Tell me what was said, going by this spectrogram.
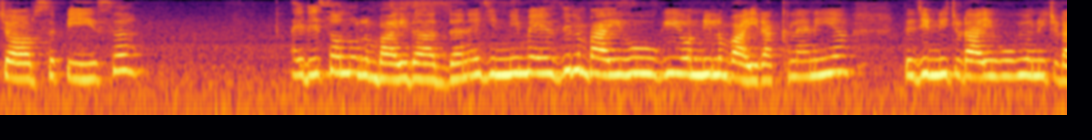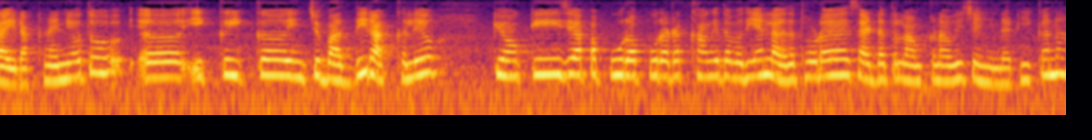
ਚੌਰਸ ਪੀਸ। ਇਹਦੀ ਸਾਨੂੰ ਲੰਬਾਈ ਦੱਸਦੇ ਨੇ ਜਿੰਨੀ ਮੇਜ਼ ਦੀ ਲੰਬਾਈ ਹੋਊਗੀ, ਓਨੀ ਲੰਬਾਈ ਰੱਖ ਲੈਣੀ ਆ। ਤੇ ਜਿੰਨੀ ਚੜਾਈ ਹੋਊਗੀ, ਓਨੀ ਚੜਾਈ ਰੱਖ ਲੈਣੀ ਉਹ ਤੋਂ 1-1 ਇੰਚ ਵੱਧ ਹੀ ਰੱਖ ਲਿਓ। ਕਿਉਂਕਿ ਜੇ ਆਪਾਂ ਪੂਰਾ ਪੂਰਾ ਰੱਖਾਂਗੇ ਤਾਂ ਵਧੀਆ ਨਹੀਂ ਲੱਗਦਾ। ਥੋੜਾ ਜਿਹਾ ਸਾਈਡਾਂ ਤੋਂ ਲਮਕਣਾ ਵੀ ਚਾਹੀਦਾ, ਠੀਕ ਹੈ ਨਾ?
